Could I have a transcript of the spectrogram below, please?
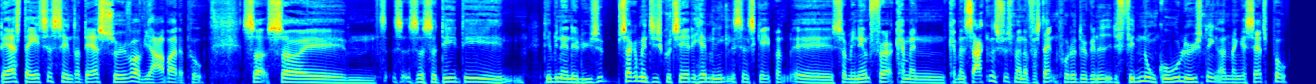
deres datacenter, deres server, vi arbejder på. Så, så, øh, så, så, så det, det, det er min analyse. Så kan man diskutere det her med enkelte selskaber. Øh, som jeg nævnte før, kan man, kan man sagtens, hvis man har forstand på det, dykke ned i det, finde nogle gode løsninger, man kan satse på.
